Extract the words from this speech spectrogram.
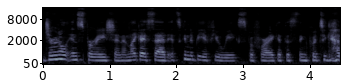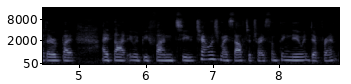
journal inspiration. And like I said, it's going to be a few weeks before I get this thing put together, but I thought it would be fun to challenge myself to try something new and different.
